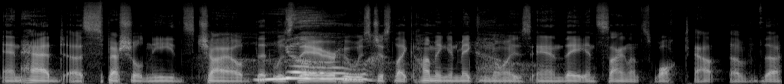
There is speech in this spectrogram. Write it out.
And had a special needs child that was there who was just like humming and making noise, and they in silence walked out of the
